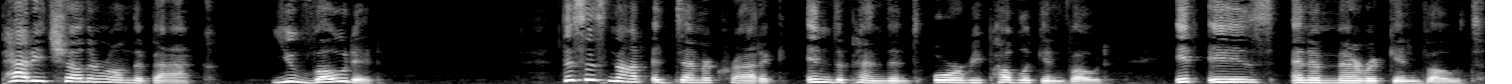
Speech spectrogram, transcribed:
Pat each other on the back. You voted. This is not a Democratic, Independent, or Republican vote. It is an American vote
